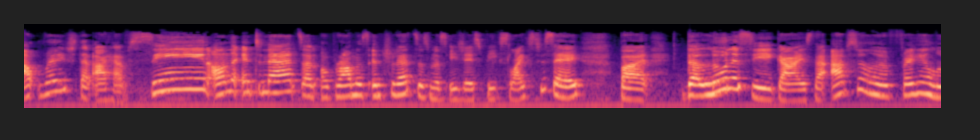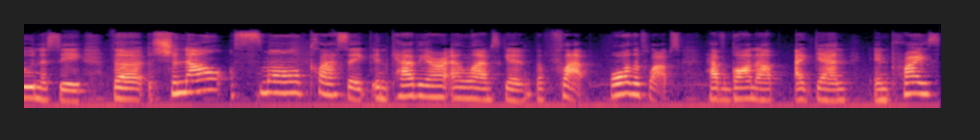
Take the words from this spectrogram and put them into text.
outrage that I have seen on the internet, on Obama's internet, as Miss EJ Speaks likes to say. But the lunacy, guys, the absolute freaking lunacy, the Chanel small classic in caviar and lambskin, the flap, all the flaps have gone up again in price.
